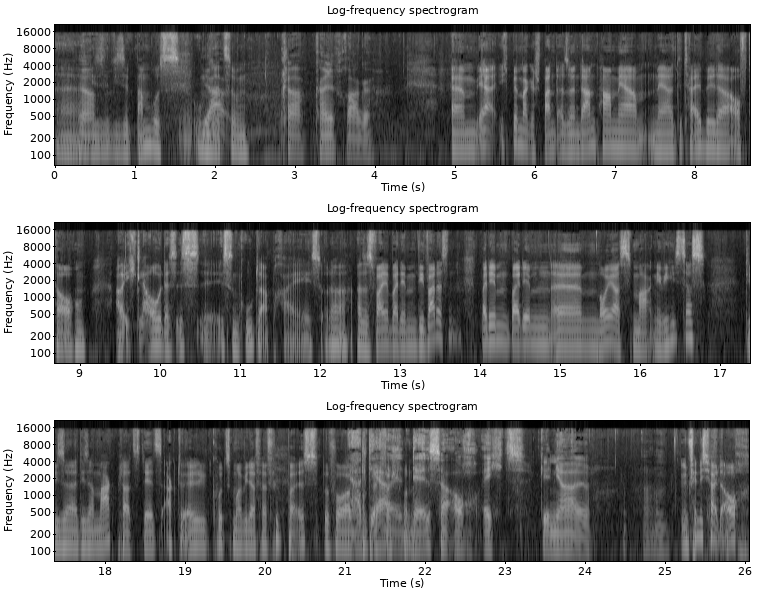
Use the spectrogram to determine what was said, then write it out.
Äh, Ja. Diese, diese Bambus-Umsetzung. Klar, keine Frage. Ähm, ja, ich bin mal gespannt. Also wenn da ein paar mehr, mehr Detailbilder auftauchen. Aber ich glaube, das ist, äh, ist ein guter Preis, oder? Also es war ja bei dem, wie war das bei dem, bei dem ähm, Neujahrsmarkt, nee, wie hieß das? Dieser, dieser Marktplatz, der jetzt aktuell kurz mal wieder verfügbar ist, bevor er Ja, komplett der, verschwunden der ist ja auch echt genial. Den finde ich halt auch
